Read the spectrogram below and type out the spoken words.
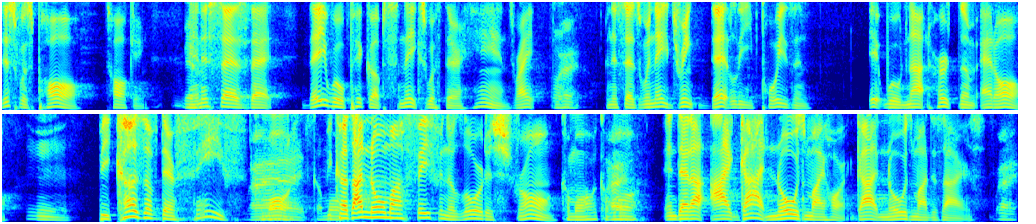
this was Paul talking. And it says that they will pick up snakes with their hands, right? Right. And it says, when they drink deadly poison, it will not hurt them at all because of their faith. Come on. Come on. Because I know my faith in the Lord is strong Come on. Come on. And that I, I God knows my heart. God knows my desires. Right.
